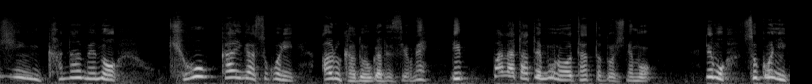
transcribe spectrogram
心要の教会がそこにあるかどうかですよね。立派な建物を建ったとしても。でもそこに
